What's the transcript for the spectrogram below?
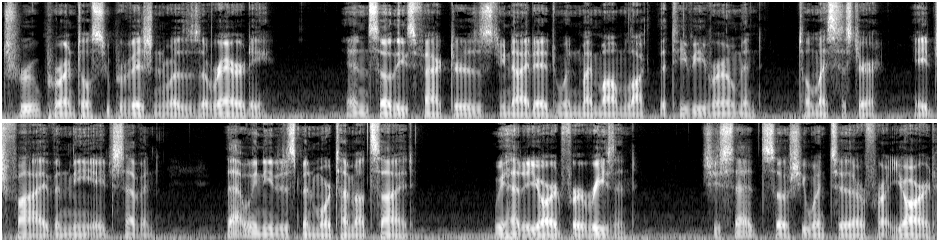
true parental supervision was a rarity. And so these factors united when my mom locked the TV room and told my sister, age 5, and me, age 7, that we needed to spend more time outside. We had a yard for a reason she said, so she went to our front yard,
